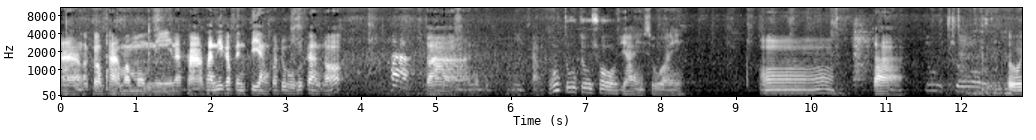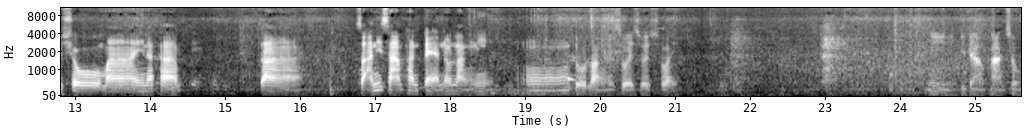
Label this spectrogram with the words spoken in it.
อ่า แล้วก็พามามุมนี้นะคะท่านนี้ก็เป็นเตียงประดูคือกันเนาะค่ะจ้านี่นี่ครับโอ้ตู้ตู้โชว์ใหญ่สวย อืมจ้าตู้โชว์ไม้นะครับ จ้าสารนี่สามพันแปดเนาะหลังนี่อ๋อตัวหลังสวยสวยสวยนี่พี่ดาวผ่านชม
